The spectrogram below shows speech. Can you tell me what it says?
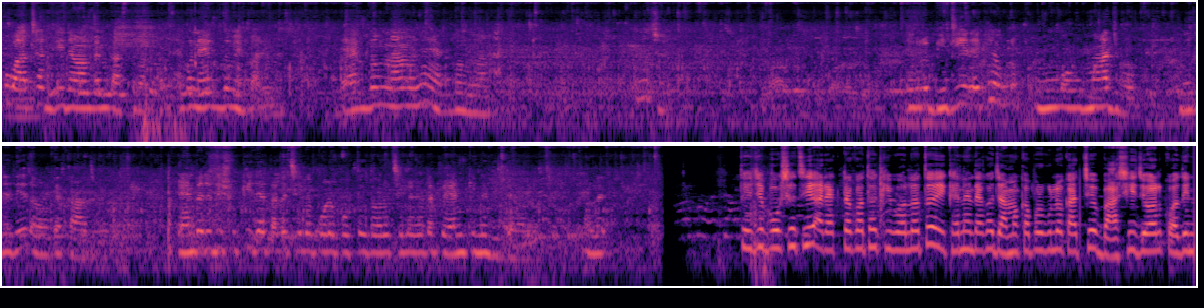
খুব আছাড় দিয়ে জামা প্যান্ট কাটতে পারতাম, এখন একদমই পারি না। একদম না মানে একদম না। বুঝেছ এগুলো ভিজিয়ে রেখে ওগুলো মাজবো ভেজে দিয়ে তারপরে কাচবো। প্যান্টটা যদি শুকিয়ে যায়, তাহলে ছেলে পরে পড়তে পারে ছেলের একটা প্যান্ট কিনে দিতে হবে। মানে তো এই যে বসেছি, আর একটা কথা কি বলো তো এখানে দেখো জামা কাপড়গুলো কাচ্ছে, বাসি জল, কদিন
